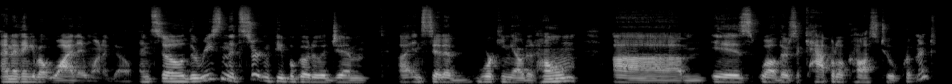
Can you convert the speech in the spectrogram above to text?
and I think about why they want to go. And so the reason that certain people go to a gym uh, instead of working out at home um, is well, there's a capital cost to equipment,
